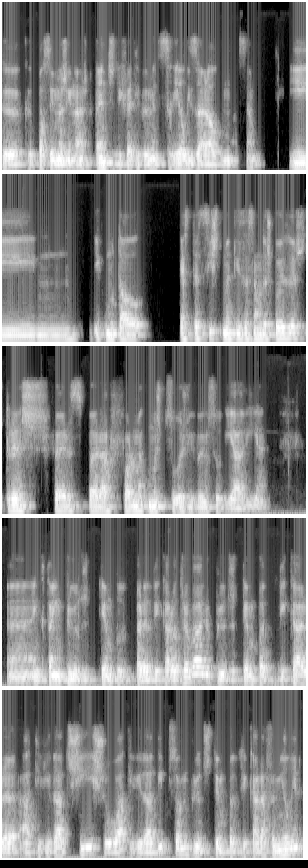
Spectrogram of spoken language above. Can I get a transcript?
que, que possa imaginar antes de efetivamente se realizar alguma ação. E, e como tal, esta sistematização das coisas transfere-se para a forma como as pessoas vivem o seu dia a dia. Uh, em que têm períodos de tempo para dedicar ao trabalho, períodos de tempo para dedicar à atividade X ou à atividade Y, períodos de tempo para dedicar à família,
